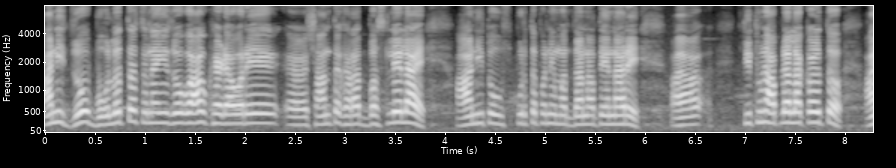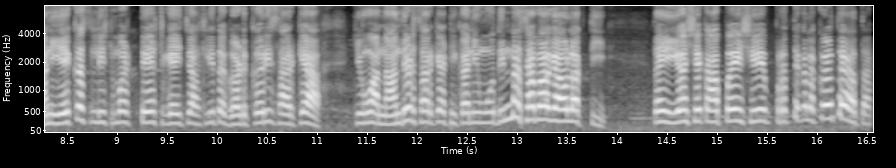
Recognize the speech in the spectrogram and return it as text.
आणि जो बोलतच नाही जो गावखेड्यावर आहे, शांत घरात बसलेला आहे आणि तो उत्स्फूर्तपणे मतदानात येणार आहे तिथून आपल्याला कळतं. आणि एकच लिस्टमध्ये टेस्ट घ्यायची असली तर गडकरीसारख्या किंवा नांदेडसारख्या ठिकाणी मोदींना सभा घ्यावं लागती. तर यश एक अपयश हे प्रत्येकाला कळतं आहे आता.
